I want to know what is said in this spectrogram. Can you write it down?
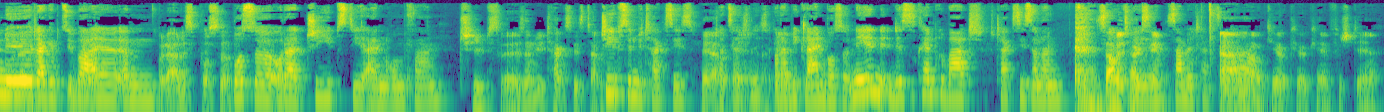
Nö, da gibt's überall ähm, Oder alles Busse. Busse oder Jeeps, die einen rumfahren. Jeeps äh, sind wie Taxis dann. Jeeps sind wie Taxis, Ja, okay, tatsächlich. okay. Oder wie Kleinbusse. Nee, nee, das ist kein Privattaxi, sondern Sammeltaxi. Sammeltaxi. Ah, genau. okay, okay, okay, verstehe.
